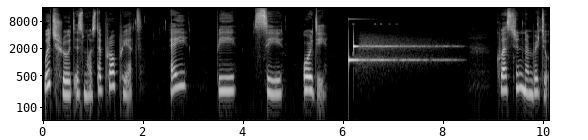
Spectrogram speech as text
Which route is most appropriate? A, B, C, or D? Question number two.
